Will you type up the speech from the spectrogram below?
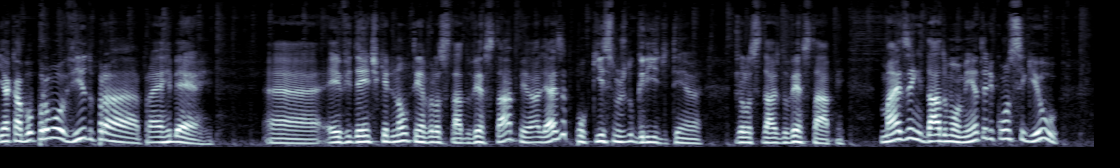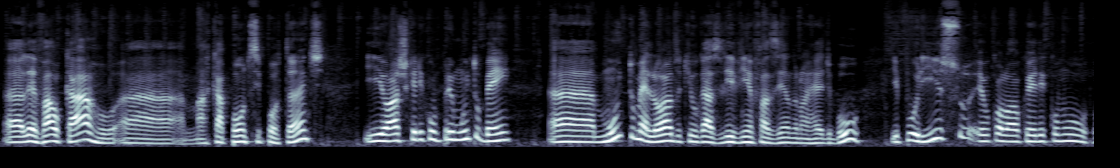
e acabou promovido para a RBR. É, é, evidente que ele não tem a velocidade do Verstappen, aliás, é pouquíssimos do grid tem a velocidade do Verstappen. Mas em dado momento ele conseguiu uh, levar o carro a marcar pontos importantes e eu acho que ele cumpriu muito bem, uh, muito melhor do que o Gasly vinha fazendo na Red Bull e por isso eu coloco ele como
